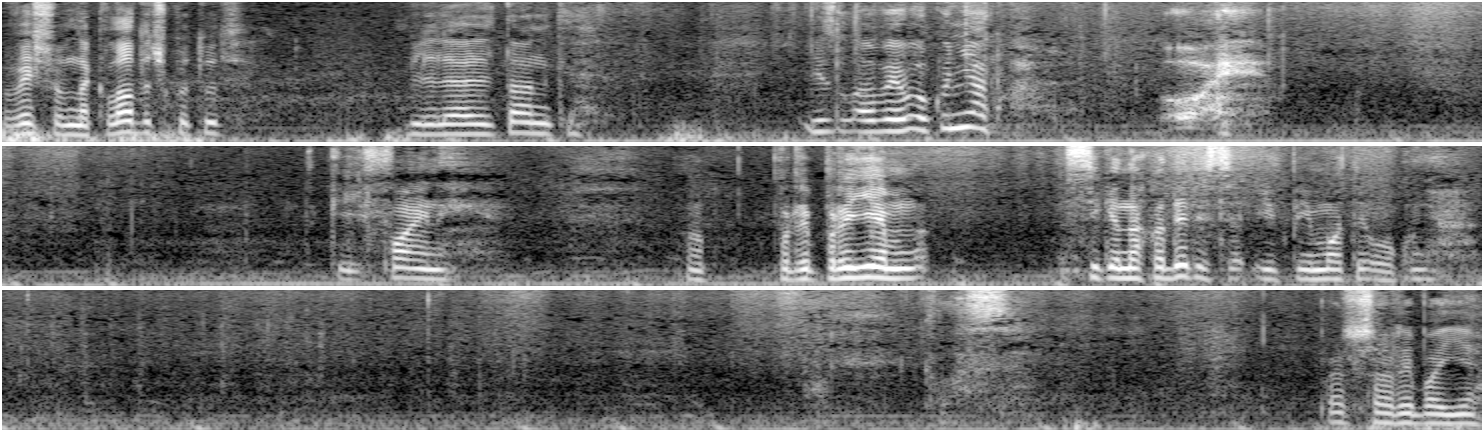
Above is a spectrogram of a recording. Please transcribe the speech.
Вийшов на кладочку тут біля альтанки і зловив окуняку. Ой. Такий файний. Приємно стільки знаходитися і впіймати окуня. Перша риба є.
